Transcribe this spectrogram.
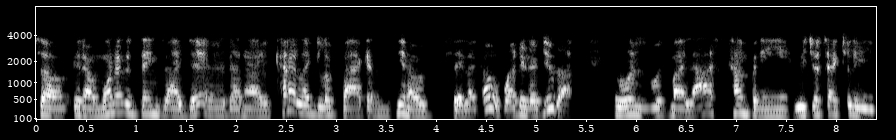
So, you know, one of the things I did, and I kind of like look back and, you know, say like, oh, why did I do that? It was with my last company. We just actually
